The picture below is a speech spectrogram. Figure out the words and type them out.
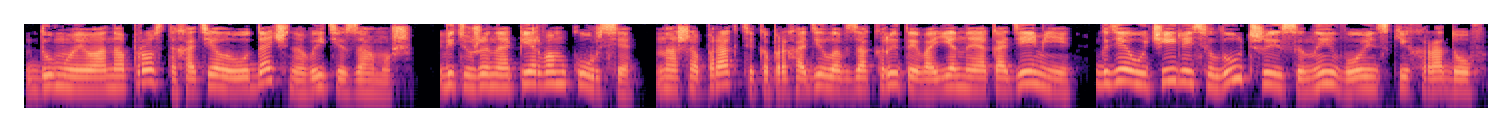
Думаю, она просто хотела удачно выйти замуж. Ведь уже на первом курсе наша практика проходила в закрытой военной академии, где учились лучшие сыны воинских родов.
